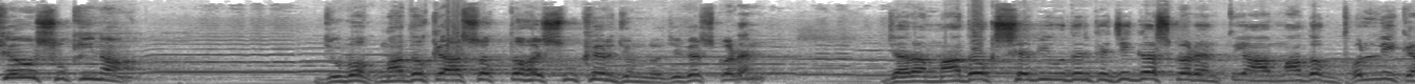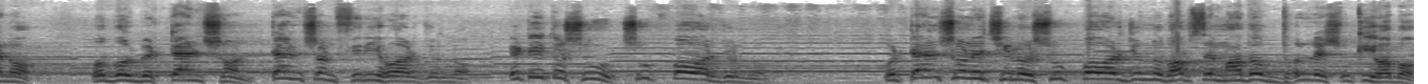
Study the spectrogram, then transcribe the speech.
কেউ সুখী না। যুবক মাদকে আসক্ত হয় সুখের জন্য। জিজ্ঞেস করেন, যারা মাদক সেবী ওদেরকে জিজ্ঞাসা করেন, তুই মাদক ধরলি কেন? ও বলবে, টেনশন টেনশন ফ্রি হওয়ার জন্য। এটাই তো সুখ সুখ পাওয়ার জন্য। ও টেনশনে ছিল, সুখ পাওয়ার জন্য ভাবছে, মাদক ধরলে সুখী হব।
